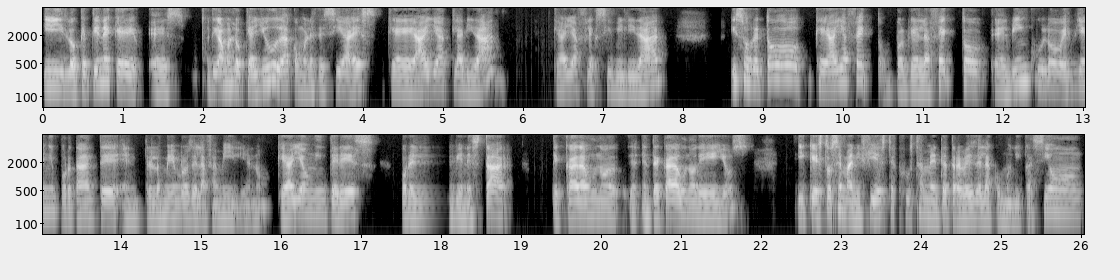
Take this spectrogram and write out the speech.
y lo que tiene que es, digamos, lo que ayuda, como les decía, es que haya claridad, que haya flexibilidad y sobre todo que haya afecto, porque el afecto, el vínculo es bien importante entre los miembros de la familia, ¿no? Que haya un interés por el bienestar de cada uno, entre cada uno de ellos y que esto se manifieste justamente a través de la comunicación,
